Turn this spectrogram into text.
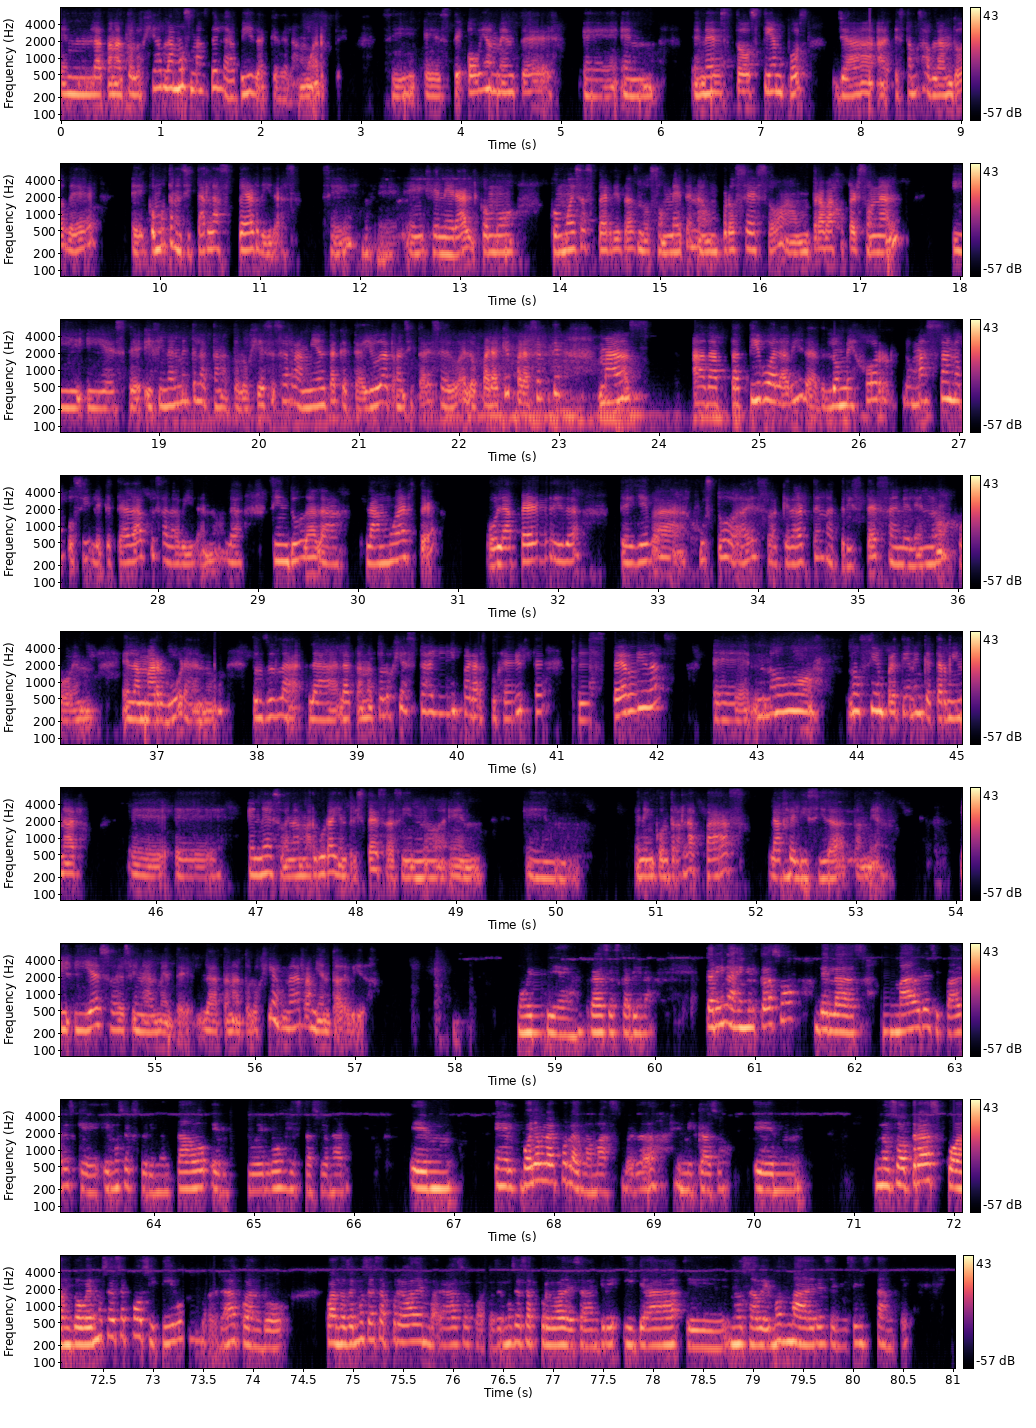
en la tanatología hablamos más de la vida que de la muerte. ¿sí? Este, obviamente, eh, en, en, estos tiempos ya estamos hablando de eh, cómo transitar las pérdidas, ¿sí? Eh, en general, cómo, cómo, esas pérdidas nos someten a un proceso, a un trabajo personal. Y, y, este, y finalmente la tanatología es esa herramienta que te ayuda a transitar ese duelo. ¿Para qué? Para hacerte más adaptativo a la vida, lo mejor, lo más sano posible, que te adaptes a la vida, ¿no? La, sin duda la, la muerte o la pérdida te lleva justo a eso, a quedarte en la tristeza, en el enojo, en, en la amargura, ¿no? Entonces la, la, la, tanatología está ahí para sugerirte que las pérdidas eh, no, no siempre tienen que terminar eh, eh, en eso, en amargura y en tristeza, sino en, en, en encontrar la paz, la felicidad también. Y, eso es finalmente la tanatología, una herramienta de vida. Muy bien, gracias Karina. Karina, en el caso de las madres y padres que hemos experimentado el duelo gestacional, em, voy a hablar por las mamás, ¿verdad? En mi caso, em, nosotras cuando vemos ese positivo, ¿verdad? Cuando, cuando hacemos esa prueba de embarazo, cuando hacemos esa prueba de sangre y ya eh, no sabemos madres en ese instante,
